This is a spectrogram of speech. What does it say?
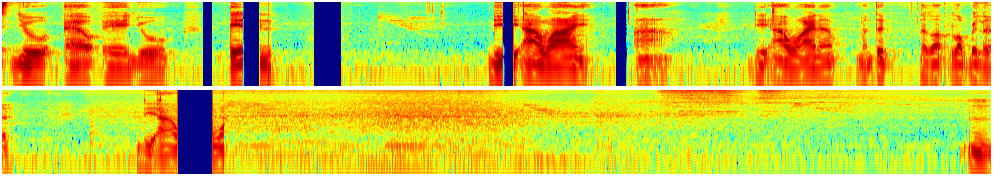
S U L A U N D R Y อ่า D R Y นะครับบันทึกแล้วก็ลบไปเลย D R Y อืม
